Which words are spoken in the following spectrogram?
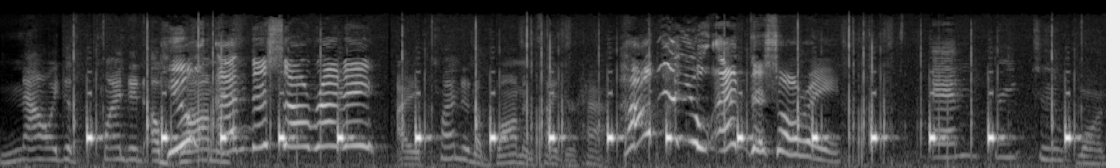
Now I just planted a You bomb. end this already? I planted a bomb inside your hat. How about you end this already? And three, two, one.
